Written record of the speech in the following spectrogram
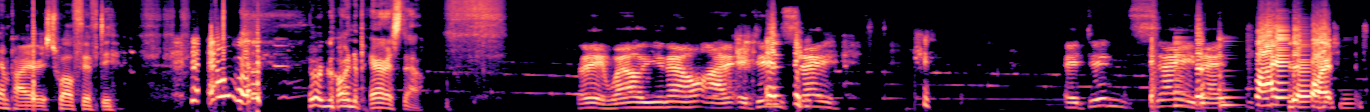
empire is 1250. Elmer. We're going to Paris now. Hey, well, you know, I it didn't say. It didn't say that. Fire department.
